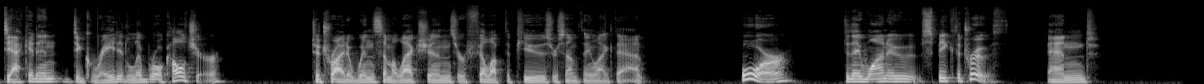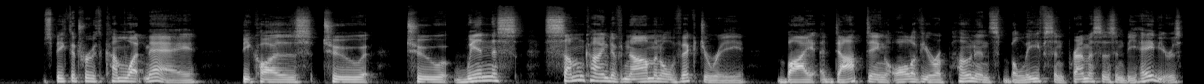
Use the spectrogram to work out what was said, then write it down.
decadent, degraded liberal culture to try to win some elections or fill up the pews or something like that? Or do they want to speak the truth and speak the truth come what may because to to win some kind of nominal victory by adopting all of your opponent's beliefs and premises and behaviors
